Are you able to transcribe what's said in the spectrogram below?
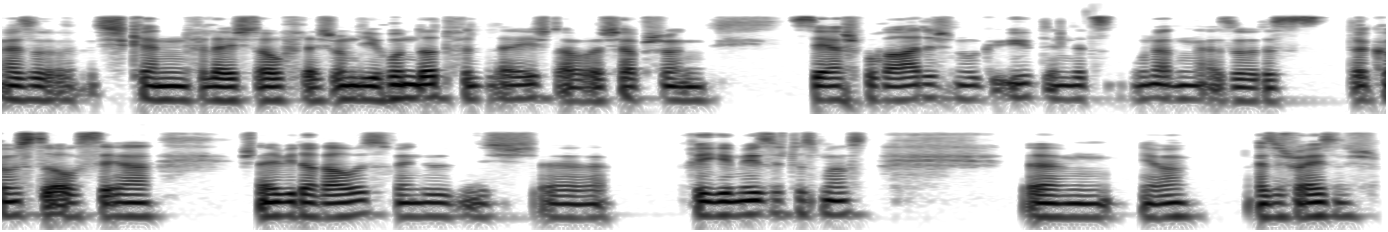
also ich kenne vielleicht auch vielleicht um die 100 vielleicht, aber ich habe schon sehr sporadisch nur geübt in den letzten Monaten. Also das, da kommst du auch sehr schnell wieder raus, wenn du nicht äh, regelmäßig das machst. Ähm, ja, also ich weiß nicht.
